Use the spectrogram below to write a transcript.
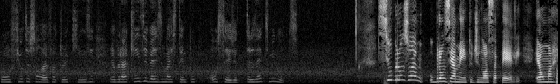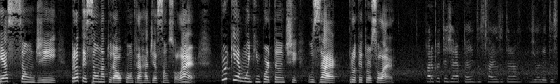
com o filtro solar fator 15, levará 15 vezes mais tempo, ou seja, 300 minutos. Se o bronzeamento de nossa pele é uma reação de proteção natural contra a radiação solar, por que é muito importante usar protetor solar? Para proteger a pele dos raios ultravioletas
